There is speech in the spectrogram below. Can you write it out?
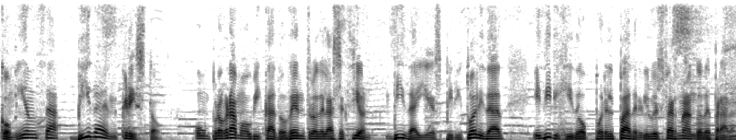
comienza Vida en Cristo, un programa ubicado dentro de la sección Vida y Espiritualidad y dirigido por el Padre Luis Fernando de Prada.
